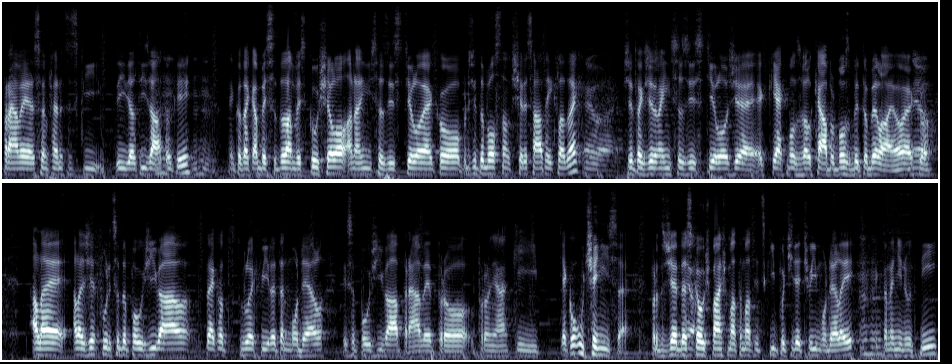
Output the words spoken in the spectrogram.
právě San Franciský této zátoky, Mhm, mm-hmm. jako tak, aby se to tam vyzkoušelo a na ní se zjistilo jako, protože to bylo snad v 60. letech, Jo, jo, že takže na ní se zjistilo, že jak, jak moc velká blbost by to byla, jo, jako. Jo. Ale, ale že furt se to používá, to jako v tuhle chvíli ten model, který se používá právě pro, pro nějaký jako učení se, protože dneska Jo. už máš matematický počítačový modely, Mhm. mm-hmm. tak to není nutný,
